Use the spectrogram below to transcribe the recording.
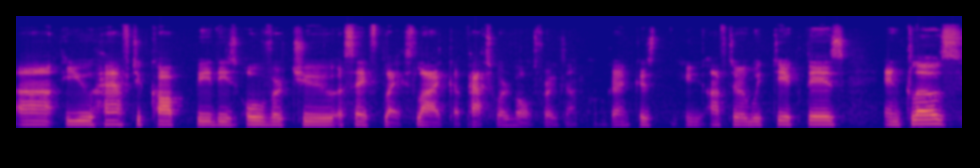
uh, you have to copy this over to a safe place, like a password vault, for example. Okay, because after we tick this and close,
